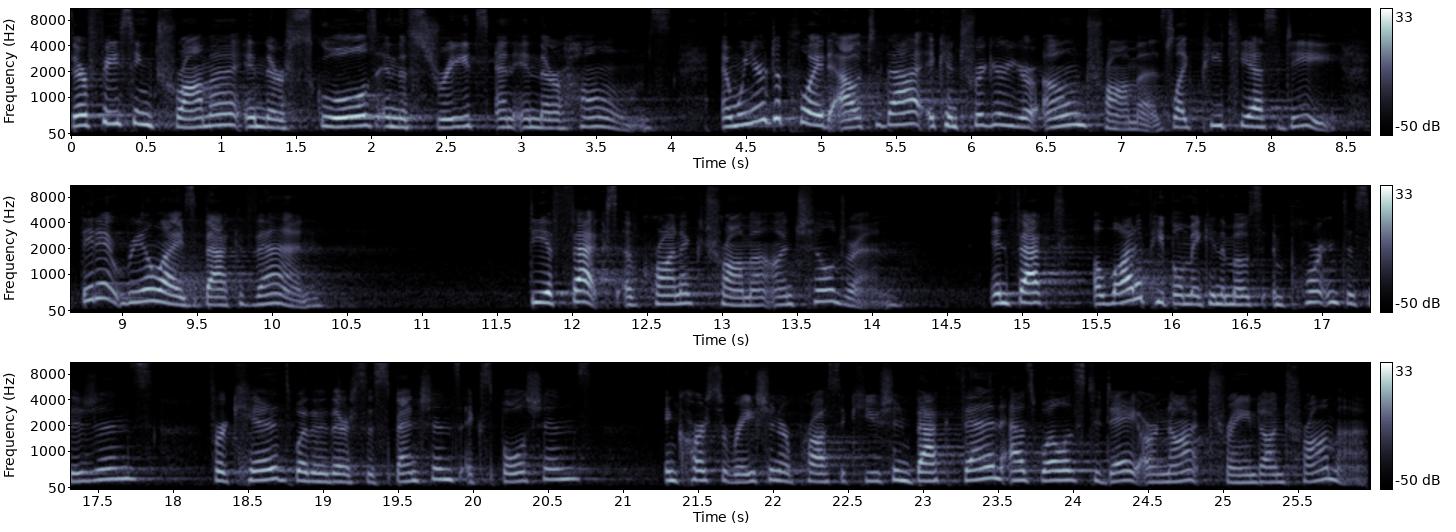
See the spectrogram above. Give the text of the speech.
They're facing trauma in their schools, in the streets, and in their homes. And when you're deployed out to that, it can trigger your own traumas, like PTSD. They didn't realize back then the effects of chronic trauma on children. In fact, a lot of people making the most important decisions for kids, whether they're suspensions, expulsions, incarceration, or prosecution, back then as well as today, are not trained on trauma.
